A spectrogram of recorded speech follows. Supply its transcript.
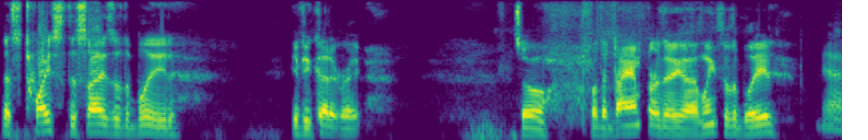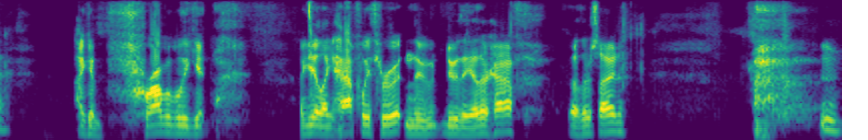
that's twice the size of the blade if you cut it right. So for the diameter or the uh, length of the blade, yeah. I could probably get I get like halfway through it and do, do the other half, other side. Mm.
